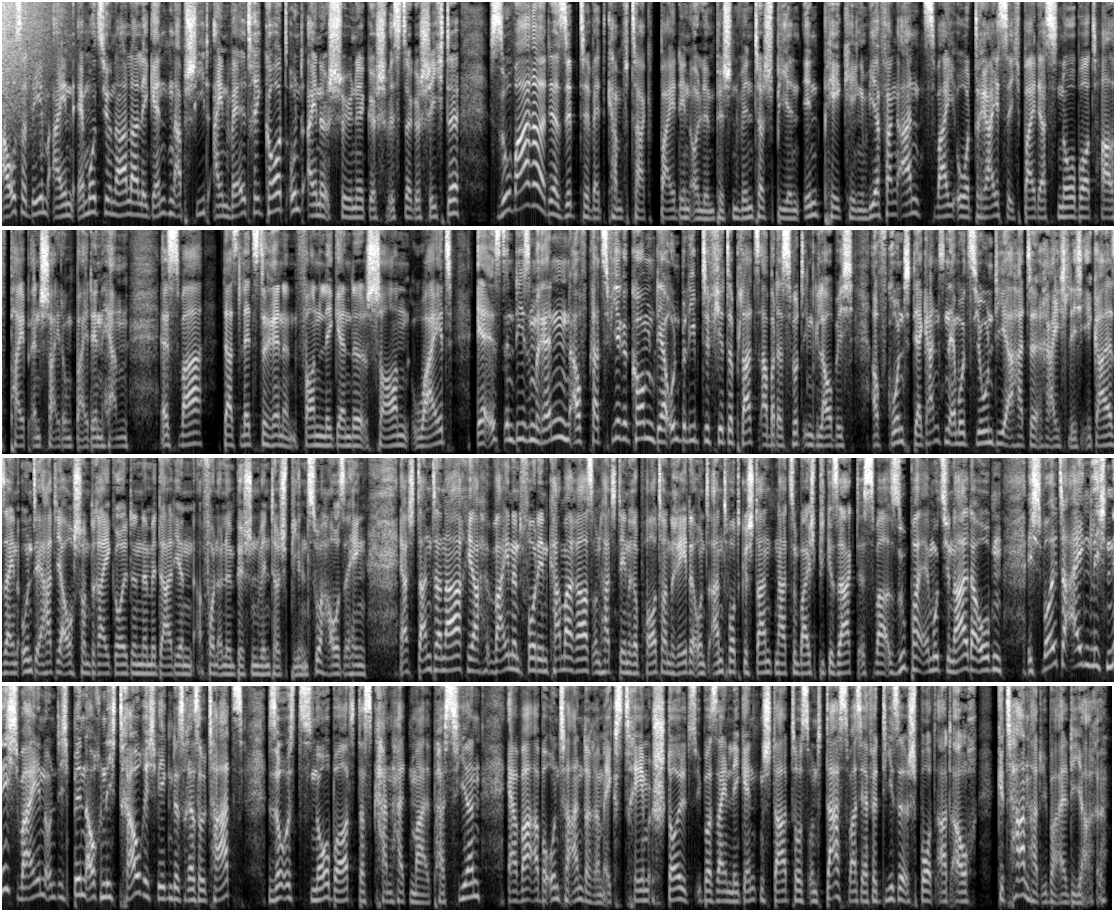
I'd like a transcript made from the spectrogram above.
Außerdem ein emotionaler Legendenabschied, ein Weltrekord und eine schöne Geschwistergeschichte. So war er der siebte Wettkampftag bei den Olympischen Winterspielen in Peking. Wir fangen an 2.30 Uhr bei der Snowboard Halfpipe Entscheidung bei den Herren. Es war das letzte Rennen von Legende Sean White. Er ist in diesem Rennen auf Platz 4 gekommen, der unbeliebte vierte Platz, aber das wird ihm, glaube ich, aufgrund der ganzen Emotionen, die er hatte, reichlich egal sein. Und er hat ja auch schon drei goldene Medaillen von Olympischen Winterspielen zu Hause hängen. Er stand danach ja weinend vor den Kameras und hat den Reportern Rede und Antwort gestanden, hat zum Beispiel gesagt, es war super emotional da oben. Ich wollte eigentlich nicht weinen und ich bin auch nicht traurig wegen des Resultats. So ist Snowboard, das kann halt mal passieren. Er war aber unter anderem extrem stolz über seinen Legendenstatus und das, was er für diese Sportart auch getan hat über all die Jahre.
